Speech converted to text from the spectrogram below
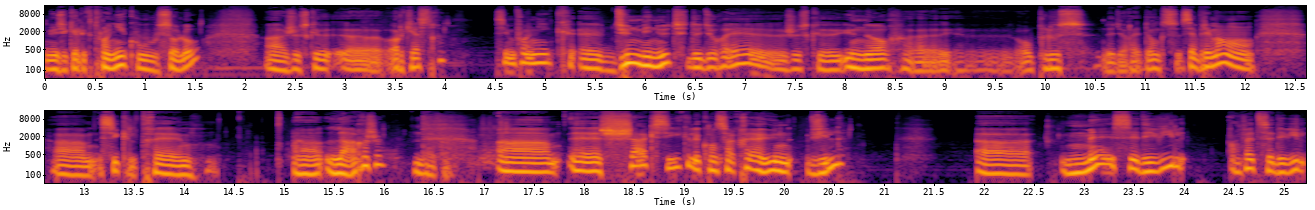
musique électronique ou solo, jusqu'à orchestre symphonique euh, d'une minute de durée euh, jusqu'à une heure euh, au plus de durée. Donc c'est vraiment un cycle très large. chaque cycle est consacré à une ville, mais c'est des villes en fait, c'est des villes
